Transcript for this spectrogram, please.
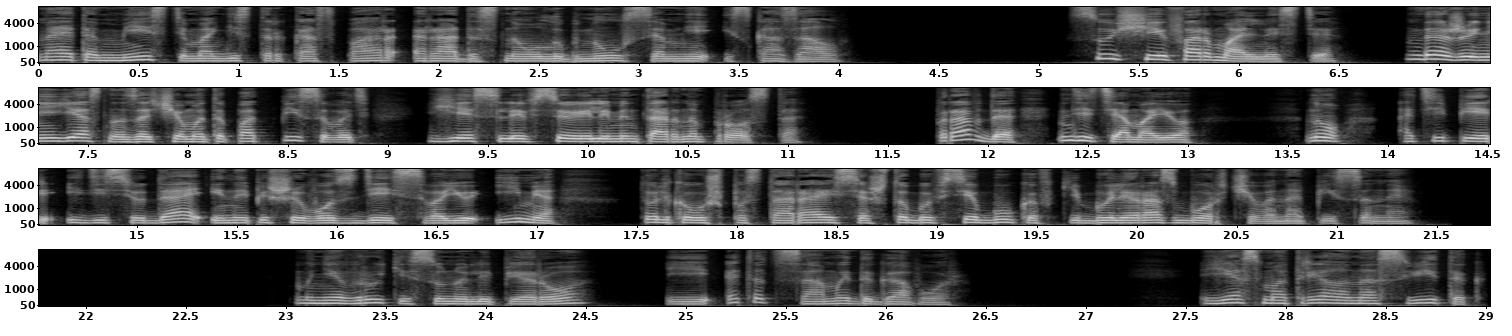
На этом месте магистр Каспар радостно улыбнулся мне и сказал. «Сущие формальности. Даже не ясно, зачем это подписывать, если все элементарно просто. Правда, дитя мое? Ну, а теперь иди сюда и напиши вот здесь свое имя, только уж постарайся, чтобы все буковки были разборчиво написаны. Мне в руки сунули перо и этот самый договор. Я смотрела на свиток,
